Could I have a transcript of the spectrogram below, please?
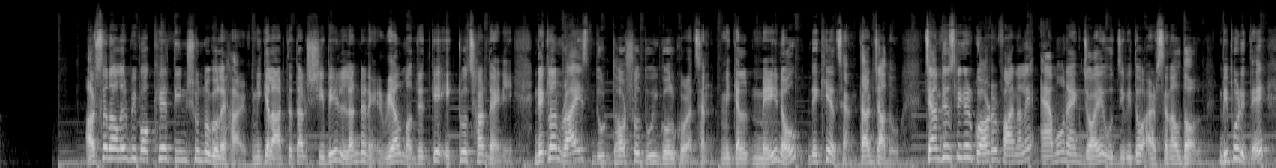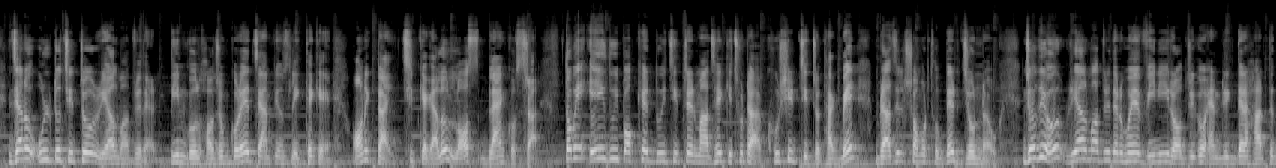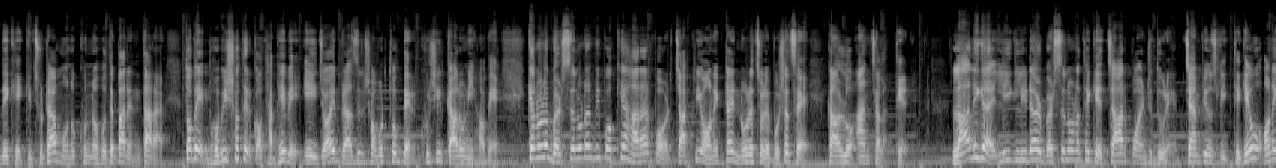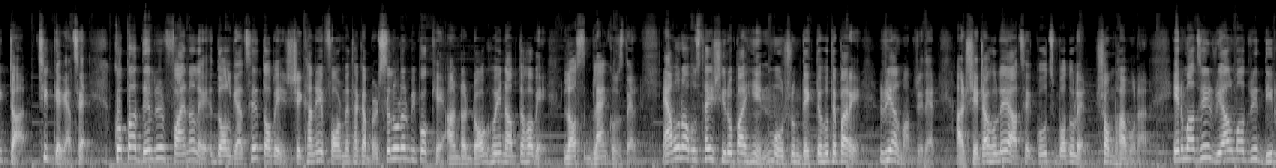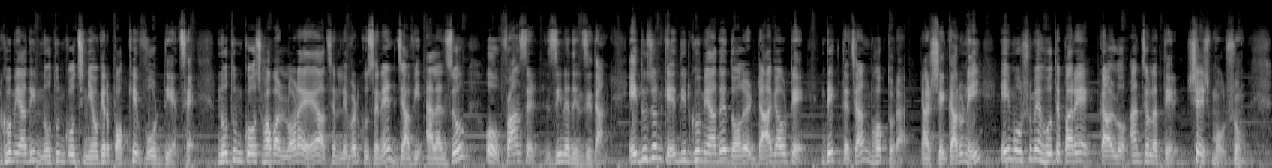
আর্সেনালের বিপক্ষে তিন শূন্য গোলে হার। মিকেল আর্তেতার শিবির লন্ডনে রিয়াল মাদ্রিদকে একটুও ছাড় দেয়নি। ডেকলান রাইস দুর্ধর্ষ দুই গোল করেছেন। মিকেল মেরিনো দেখিয়েছেন তার জাদু। চ্যাম্পিয়ন্স লিগের কোয়ার্টার ফাইনালে এমন এক জয়ে উজ্জীবিত আর্সেনাল দল। বিপরীতে যেন উল্টো চিত্র রিয়াল মাদ্রিদের। তিন গোল হজম করে চ্যাম্পিয়ন্স লিগ থেকে অনেকটাই ছিটকে গেল লস ব্ল্যাঙ্কোস্ট্রা তবে এই দুই পক্ষের দুই চিত্রের মাঝে কিছুটা খুশির চিত্র থাকবে ব্রাজিল সমর্থকদের জন্যও। যদিও রিয়াল মাদ্রিদের হয়ে ভিনি, রদ্রিগো অ্যান্ড্রিকদের হারতে দেখে কিছুটা মনক্ষুণ্ণ হতে পারেন তারা। তবে ভবিষ্যতের কথা ভেবে এই জয় ব্রাজিল সমর্থকদের খুশির কারণই হবে। কেননা বার্সেলোনার বিপক্ষে হারার পর চাকরি অনেকটাই নড়ে চড়ে বসেছে কার্লো আনচালাত্তির। লা লিগায় লিগ লিডার বার্সেলোনা থেকে চার পয়েন্ট দূরে। চ্যাম্পিয়ন্স লিগ থেকেও অনেকটা ছিটকে গেছে। কোপা দেলরের ফাইনালে দল গেছে, তবে সেখানে ফর্মে থাকা বার্সেলোনার বিপক্ষে আন্ডার ডগ হয়ে নামতে হবে লস ব্ল্যাঙ্কোসদের। এমন অবস্থায় শিরোপাহীন মৌসুম দেখতে হতে পারে রিয়াল মাদ্রিদের। আর সেটা হলে আছে কোচ বদলের সম্ভাবনা। এর মাঝে রিয়াল মাদ্রিদ দীর্ঘমেয়াদী নতুন কোচ নিয়োগের পক্ষে ভোট দিয়েছে। নতুন কোচ হবার লড়াইয়ে আছেন লিভারকুসেনের জাভি অ্যালান্সো ও ফ্রান্সের জিনেদিন জিদান। এই দুজনকে দীর্ঘমেয়াদে দলের ডাগ আউটে দেখতে চান ভক্তরা। আর সে কারণেই এই মৌসুমে হতে পারে কার্লো আঞ্চলাতের শেষ মৌসুম।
